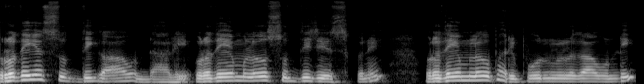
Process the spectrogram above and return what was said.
హృదయ శుద్ధిగా ఉండాలి. హృదయంలో శుద్ధి చేసుకుని హృదయంలో పరిపూర్ణులుగా ఉండి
